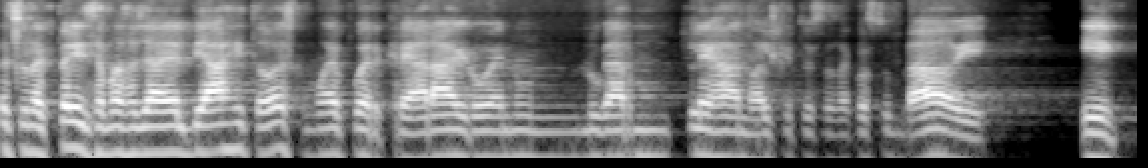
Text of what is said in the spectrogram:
es una experiencia más allá del viaje y todo, es como de poder crear algo en un lugar lejano al que tú estás acostumbrado y, y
